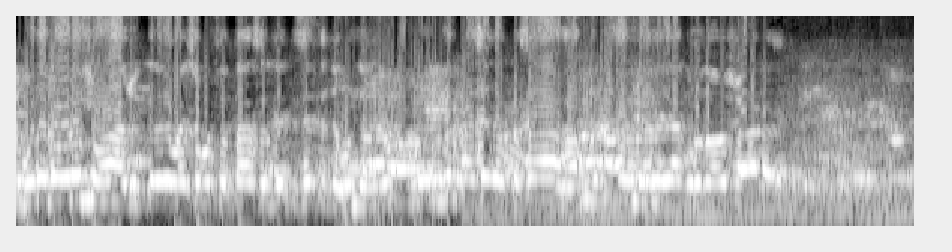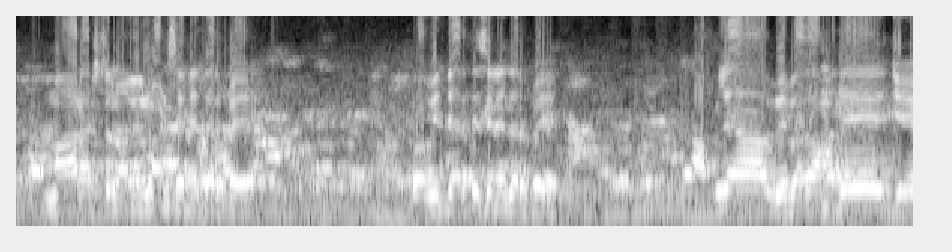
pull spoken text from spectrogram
गुणगौरव सोहळा आयोजित केलेला माझ्यासोबत स्वतः संजय देसाई ते जगून झाले तर काय सांगाल कसा प्रतिसाद मिळाला या गुणगौरव सोहळा काय महाराष्ट्र नवनिर्माण सेनेतर्फे व विद्यार्थी सेनेतर्फे आपल्या विभागामध्ये जे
